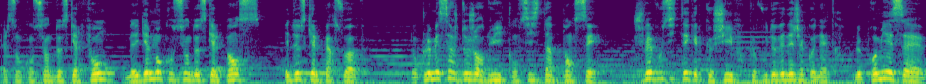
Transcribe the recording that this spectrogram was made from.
Elles sont conscientes de ce qu'elles font, mais également conscientes de ce qu'elles pensent et de ce qu'elles perçoivent. Donc le message d'aujourd'hui consiste à penser. Je vais vous citer quelques chiffres que vous devez déjà connaître. Le premier c'est,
